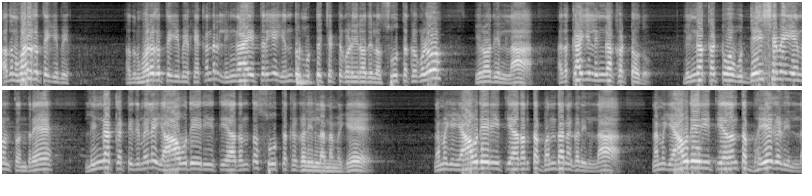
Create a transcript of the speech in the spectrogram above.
ಅದನ್ನು ಹೊರಗೆ ತೆಗಿಬೇಕು. ಅದನ್ನು ಹೊರಗೆ ತೆಗಿಬೇಕು. ಯಾಕಂದ್ರೆ ಲಿಂಗಾಯತರಿಗೆ ಎಂದು ಮುಟ್ಟು ಚಟ್ಟುಗಳು ಇರೋದಿಲ್ಲ, ಸೂತಕಗಳು ಇರೋದಿಲ್ಲ. ಅದಕ್ಕಾಗಿ ಲಿಂಗ ಕಟ್ಟೋದು. ಲಿಂಗ ಕಟ್ಟುವ ಉದ್ದೇಶವೇ ಏನು ಅಂತಂದ್ರೆ, ಲಿಂಗ ಕಟ್ಟಿದ ಮೇಲೆ ಯಾವುದೇ ರೀತಿಯಾದಂಥ ಸೂತಕಗಳಿಲ್ಲ ನಮಗೆ. ನಮಗೆ ಯಾವುದೇ ರೀತಿಯಾದಂಥ ಬಂಧನಗಳಿಲ್ಲ. ನಮಗೆ ಯಾವುದೇ ರೀತಿಯಾದಂಥ ಭಯಗಳಿಲ್ಲ.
